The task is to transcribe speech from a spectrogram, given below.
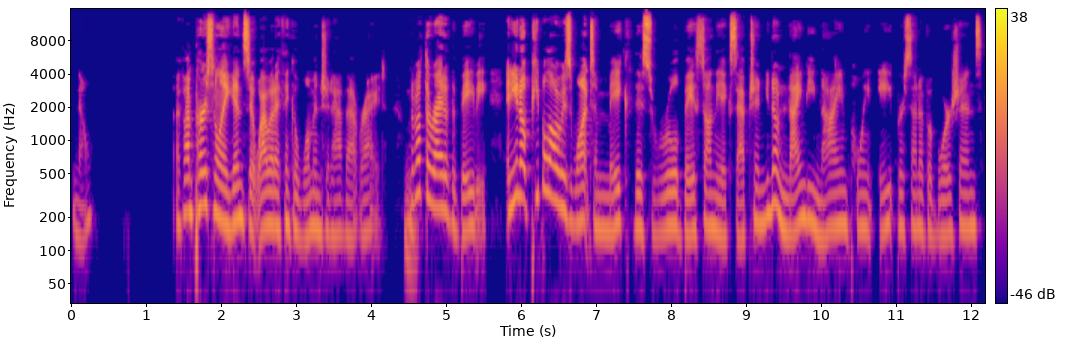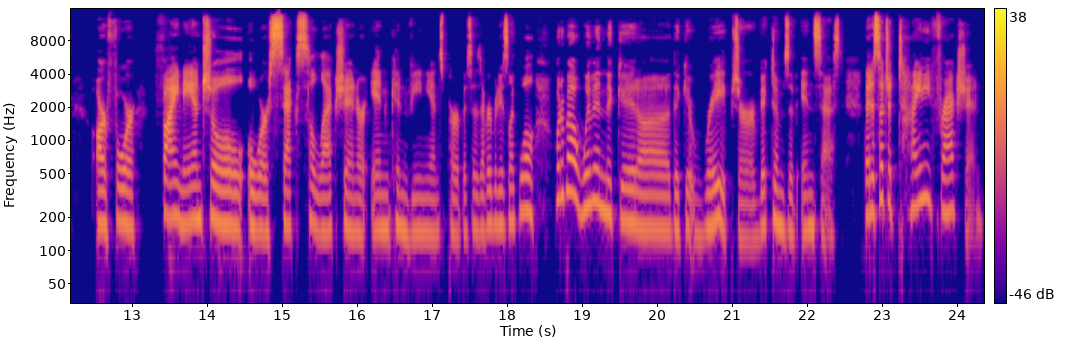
No. If I'm personally against it, why would I think a woman should have that right? Hmm. What about the right of the baby? And you know, people always want to make this rule based on the exception. You know, 99.8% of abortions are for financial or sex selection or inconvenience purposes. Everybody's like, "Well, what about women that get uh that get raped or victims of incest?" That is such a tiny fraction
